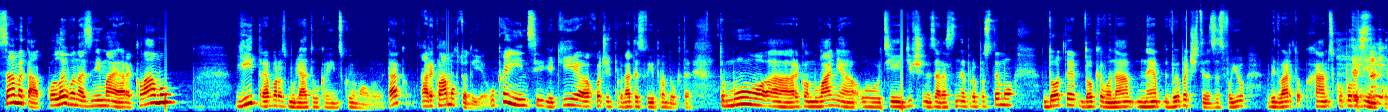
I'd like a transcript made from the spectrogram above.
Саме так, коли вона знімає рекламу, їй треба розмовляти українською мовою. Так? А рекламу хто дає? Українці, які е, хочуть продати свої продукти. Тому е, рекламування у цієї дівчини зараз неприпустимо доти, доки вона не вибачиться за свою відверту хамську поведінку.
